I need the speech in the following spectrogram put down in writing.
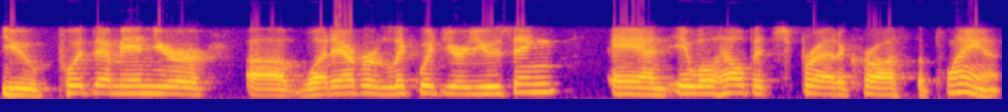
You put them in your uh, whatever liquid you're using, and it will help it spread across the plant.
